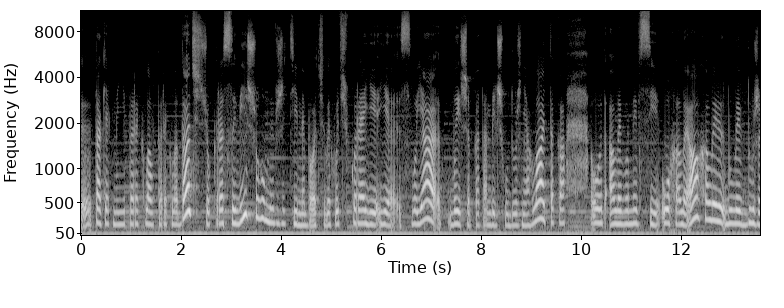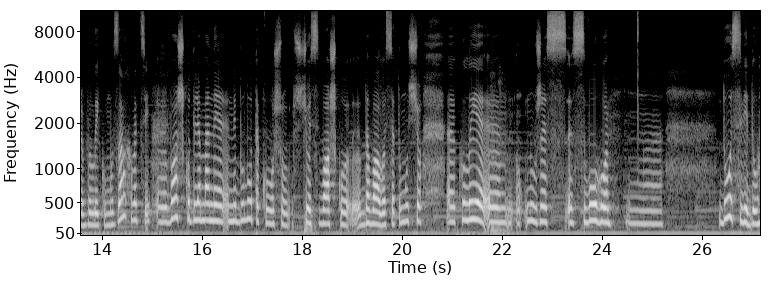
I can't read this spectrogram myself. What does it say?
е, так як мені переклав перекладач, що красивішого ми в житті не бачили. Хоч в Кореї є своя вишивка, там більш художня гладь така. От, але вони всі охали-ахали, були в дуже великому захваті. Е, Важко для мене не було такого, що щось важко е, давалося, тому що е, коли е, ну, вже свого е, досвіду,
